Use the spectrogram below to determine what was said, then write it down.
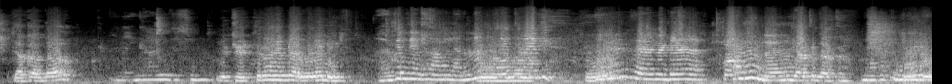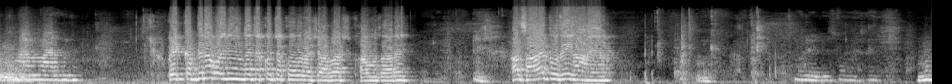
ਕੀ ਕਰਦਾ ਨਹੀਂ ਗਾਲੀ ਤੁਸੀਂ ਇਹ ਚੇਤਨਾ ਹੈ ਮੇਰਾ ਨਹੀਂ ਹਰ ਨੇ ਗਾਲ ਲੈਣਾ ਨਾ ਨਾ, ਨਾ। ਮੈਂ ਕਿ ਫਿਰ ਵੱਡਾ ਕੌਣ ਹੁੰਦਾ ਹੈ ਜੱਕ ਜੱਕ ਮੈਂ ਕਿ ਤੂੰ ਮਾਰ ਮਾਰ ਗੁਰੂ ਓਏ ਕੱਦੇ ਨਾ ਕੋਈ ਨਹੀਂ ਹੁੰਦਾ ਚੱਕੋ ਚੱਕੋ ਕਰੋ ਸ਼ਾਬਾਸ਼ ਖਾਓ ਸਾਰੇ। ਆ ਸਾਰੇ ਤੁਸੀਂ ਖਾਣੇ ਆ। ਲੈ ਲੂ ਸਾਰਾ ਹੂੰ।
